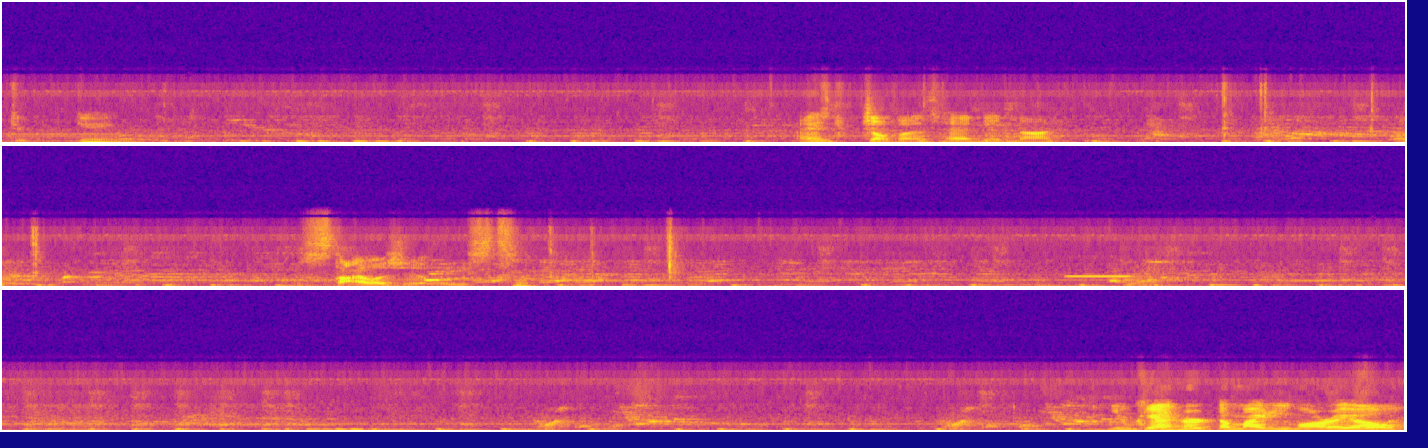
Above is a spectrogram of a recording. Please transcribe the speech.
Stupid game. I just jumped on his head, didn't I? Stylish at least. you can't hurt the mighty Mario.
